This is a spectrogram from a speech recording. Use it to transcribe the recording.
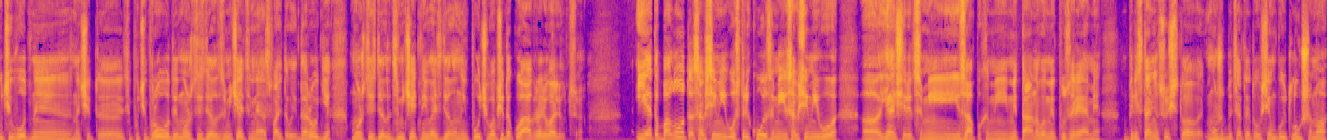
путеводные, значит, э, эти путепроводы, можете сделать замечательные асфальтовые дороги, можете сделать замечательные возделанные почвы, вообще такую агрореволюцию. И это болото со всеми его стрекозами и со всеми его э, ящерицами и запахами, и метановыми пузырями – перестанет существовать. Может быть, от этого всем будет лучше, но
